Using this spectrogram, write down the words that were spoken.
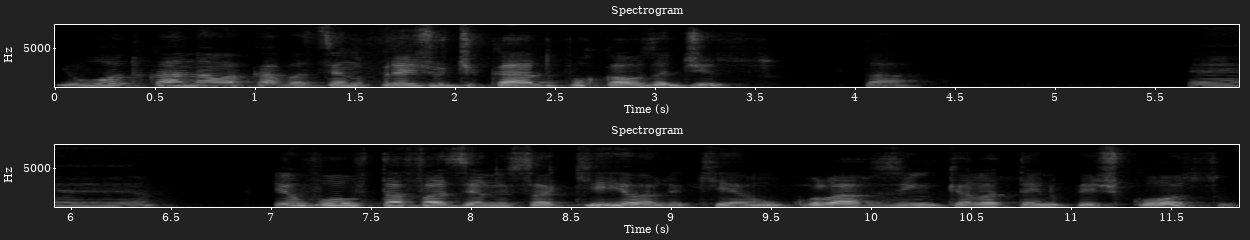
e o outro canal acaba sendo prejudicado por causa disso, tá? É, eu vou estar tá fazendo isso aqui, olha, que é um colarzinho que ela tem no pescoço.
